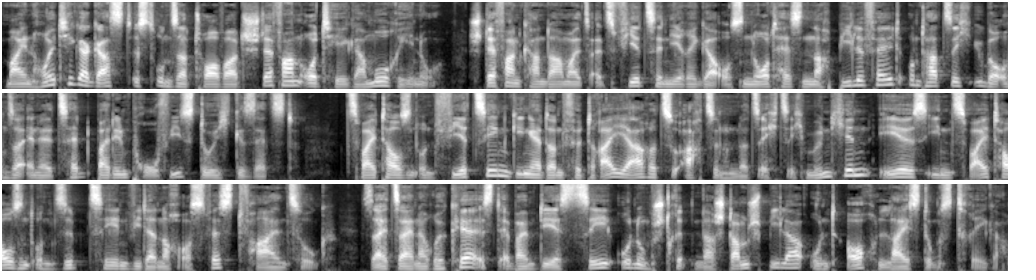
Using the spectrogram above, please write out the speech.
Mein heutiger Gast ist unser Torwart Stefan Ortega Moreno. Stefan kam damals als 14-Jähriger aus Nordhessen nach Bielefeld und hat sich über unser NLZ bei den Profis durchgesetzt. 2014 ging er dann für drei Jahre zu 1860 München, ehe es ihn 2017 wieder nach Ostwestfalen zog. Seit seiner Rückkehr ist er beim DSC unumstrittener Stammspieler und auch Leistungsträger.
